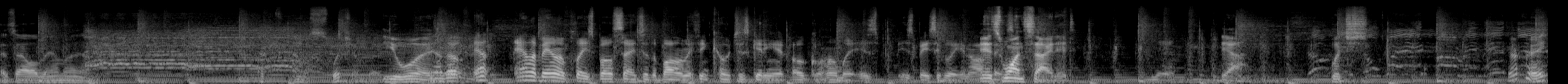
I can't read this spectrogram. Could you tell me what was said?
as Alabama, and I'm gonna switch them. But You would. Now, though, Al- Alabama plays both sides of the ball, and I think coach is getting at Oklahoma is is basically an offense. It's one sided. Yeah. Yeah. Which All right.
